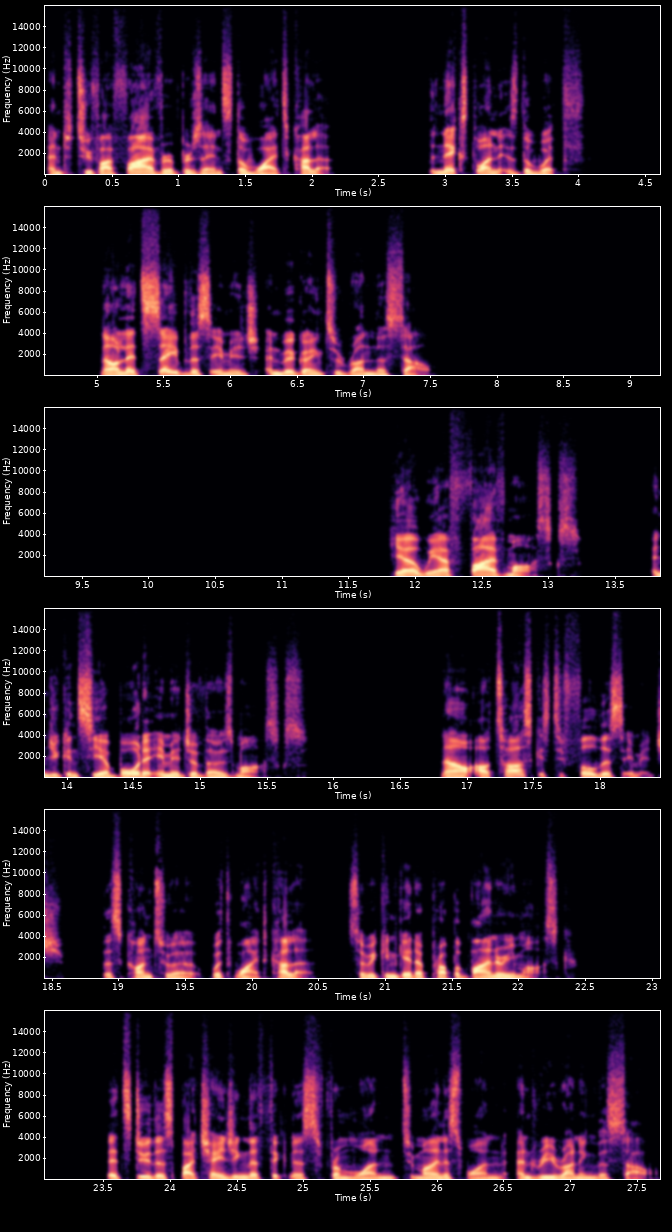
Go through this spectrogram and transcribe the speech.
and 255 represents the white color. The next one is the width. Now let's save this image and we're going to run the cell. Here we have five masks, and you can see a border image of those masks. Now our task is to fill this image, this contour, with white color, so we can get a proper binary mask. Let's do this by changing the thickness from 1 to minus 1 and rerunning the cell.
